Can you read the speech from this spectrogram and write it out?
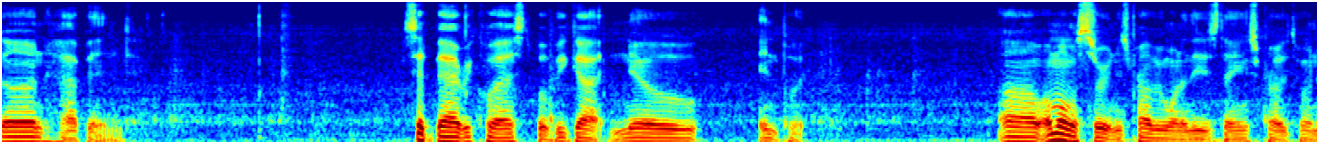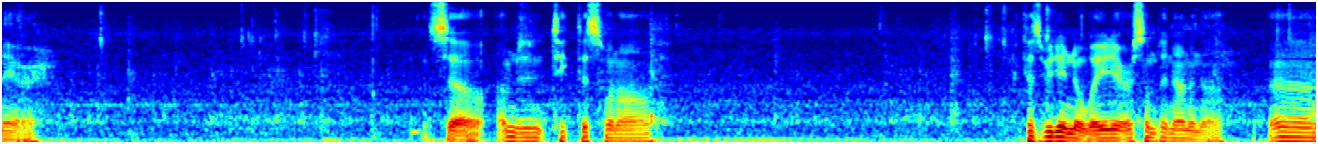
done happened? Said bad request, but we got no input. Um, I'm almost certain it's probably one of these things, probably to an error. So I'm just gonna take this one off because we didn't await it or something. I don't know. Uh,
